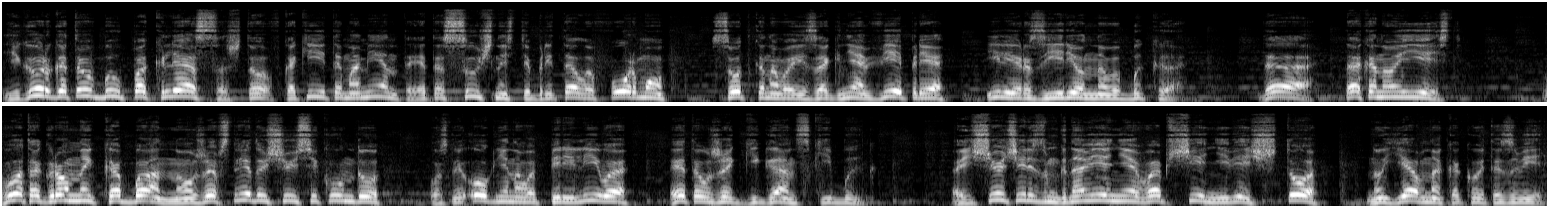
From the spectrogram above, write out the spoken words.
Егор готов был поклясться, что в какие-то моменты эта сущность обретала форму сотканного из огня вепря или разъяренного быка. Да, так оно и есть. Вот огромный кабан, но уже в следующую секунду после огненного перелива это уже гигантский бык. А еще через мгновение вообще не весь что, но явно какой-то зверь.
